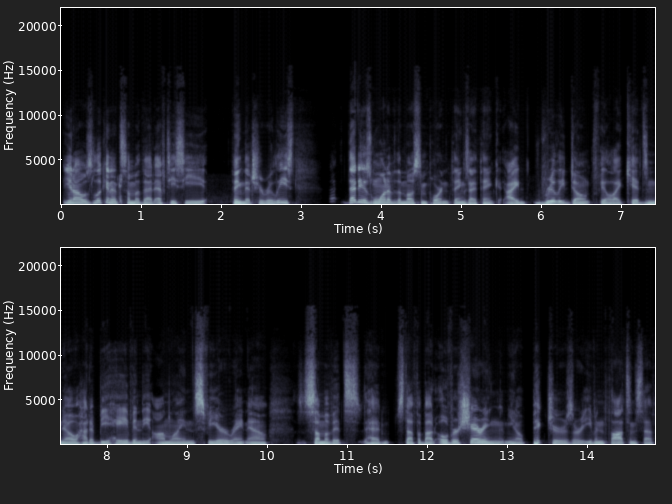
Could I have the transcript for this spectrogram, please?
You know, I was looking at some of that FTC thing that she released that is one of the most important things i think. I really don't feel like kids know how to behave in the online sphere right now. Some of it's had stuff about oversharing you know pictures or even thoughts and stuff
